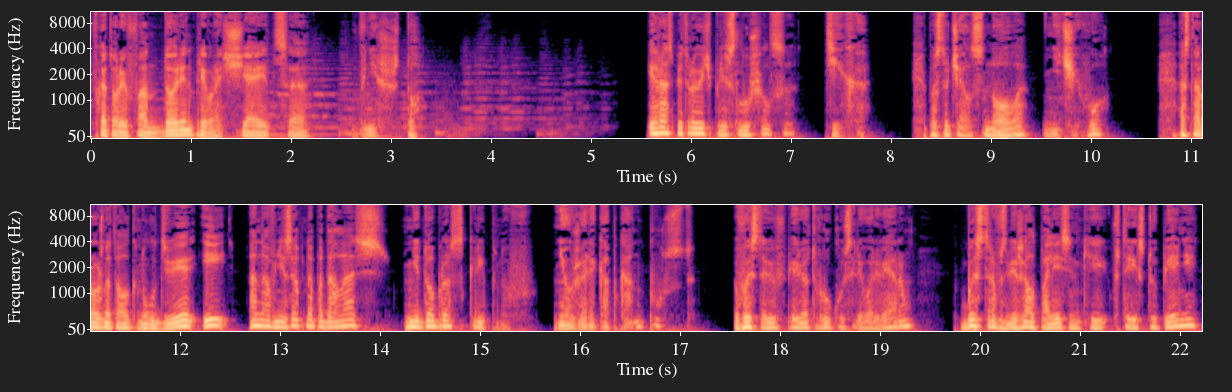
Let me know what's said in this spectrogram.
в которой Фандорин превращается в ничто. И раз Петрович прислушался, тихо. Постучал снова — ничего. Осторожно толкнул дверь, и она внезапно подалась, недобро скрипнув. Неужели капкан пуст? Выставив вперед руку с револьвером, быстро взбежал по лесенке в три ступени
